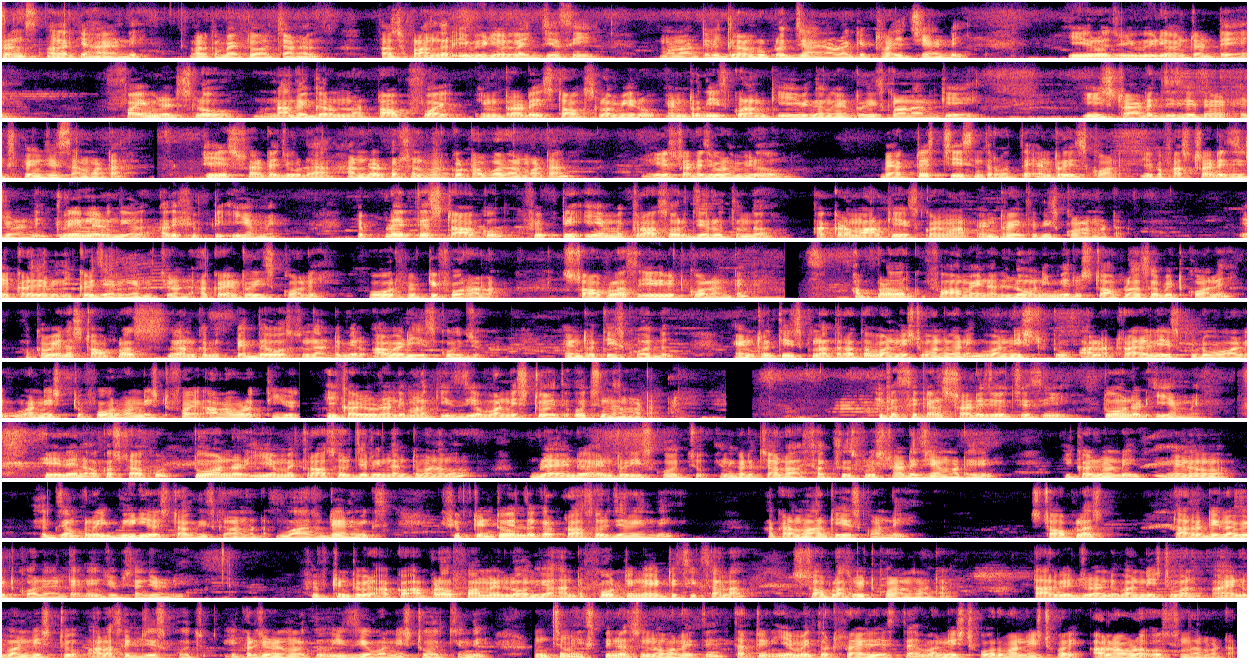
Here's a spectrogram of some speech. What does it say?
Friends అందరికీ hi అండి. Welcome back to our channel. First of all అందరూ ఈ వీడియోని లైక్ చేసి మన టెలిగ్రామ్ గ్రూప్లో జాయిన్ అవ్వడానికి ట్రై చేయండి. ఈరోజు ఈ వీడియో ఏంటంటే ఫైవ్ మినిట్స్లో నా దగ్గర ఉన్న టాప్ ఫైవ్ ఇంట్రాడే స్టాక్స్లో మీరు ఎంటర్ తీసుకోవడానికి ఏ విధంగా ఎంటర్ తీసుకోవడానికి ఈ స్ట్రాటజీస్ అయితే ఎక్స్ప్లెయిన్ చేస్తాను అనమాట ఏ స్ట్రాటజీ కూడా హండ్రెడ్ పర్సెంట్ వర్కౌట్ అవ్వదన్నమాట. ఏ స్ట్రాటజీ కూడా మీరు బ్యాక్ టెస్ట్ చేసిన తర్వాత ఎంటర్ తీసుకోవాలి ఇక ఫస్ట్ స్ట్రాటజీ చూడండి. గ్రీన్ లైన్ ఉంది కదా అది ఫిఫ్టీ ఈఎంఏ ఎప్పుడైతే stock fifty EMA cross over జరుగుతుందో అక్కడ మార్క్ చేసుకొని మనం ఎంటర్ అయితే తీసుకోవాలన్నమాట. ఎక్కడ జరిగింది? ఇక్కడ జరిగింది చూడండి. అక్కడ ఎంటర్ తీసుకోవాలి. ఫోర్ ఫిఫ్టీ ఫోర్ అలా. స్టాప్ లాస్ ఏది పెట్టుకోవాలంటే అప్పటి వరకు ఫామ్ అయిన లోని మీరు స్టాప్ లాస్గా పెట్టుకోవాలి. ఒకవేళ స్టాప్ లాస్ కనుక మీకు పెద్దగా వస్తుందంటే మీరు అవాయిడ్ చేసుకోవచ్చు. ఎంటర్ తీసుకోవద్దు. ఎంట్రీ తీసుకున్న తర్వాత వన్ ఇస్ట్ వన్ కానీ వన్ ఇస్ట్ టూ అలా ట్రయల్ చేసుకుంటూ పోవాలి. One is to four one is to five అలా కూడా తీయొచ్చు. ఇక్కడ చూడండి మనకి ఈజీగా వన్ ఇస్ట్ టూ అయితే వచ్చిందనమాట ఇక సెకండ్ స్ట్రాటజీ వచ్చేసి టూ హండ్రెడ్ ఈఎంఐ ఏదైనా ఒక stock two hundred EMI cross over జరిగిందంటే మనము బ్లైండ్గా ఎంట్రీ తీసుకోవచ్చు. ఎందుకంటే చాలా సక్సెస్ఫుల్ స్ట్రాటజీ అనమాట ఇది. ఇక్కడ చూడండి నేను ఎగ్జాంపుల్ ఈ బీడియో స్టాక్ తీసుకున్నాను అనమాట బార్ డైనమిక్స్ ఫిఫ్టీన్ ట్వెల్వ్ దగ్గర క్రాస్ ఓవర్ జరిగింది. అక్కడ మార్క్ చేసుకోండి. స్టాప్ లాస్ టార్గెట్ ఎలా పెట్టుకోవాలి అంటే నేను చూపిస్తాను చూడండి. ఫిఫ్టీన్ ట్వెల్వ్ అక్కడ ఫార్మ్ ఫామ్లో ఉంది కదా అంటే ఫోర్టీన్ నైంటీ సిక్స్ అలా స్టాప్ లాస్ పెట్టుకోవాలన్నమాట. టార్గెట్ చూడండి one is to one and one is to two అలా సెట్ చేసుకోవచ్చు. ఇక్కడ చూడండి మనకు ఈజీగా వన్ ఇస్ టూ వచ్చింది. కొంచెం ఎక్స్పీరియన్స్ ఉన్న వాళ్ళైతే థర్టీన్ ఈఎంఐతో ట్రయల్ చేస్తే one is to four one is to five అలా కూడా వస్తుంది అనమాట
